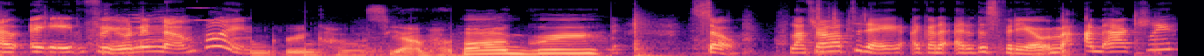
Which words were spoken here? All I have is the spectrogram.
I, I ate food and now I'm fine. Hungry. So, let's wrap up today. I gotta edit this video. I'm, I'm actually,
